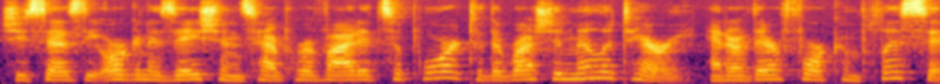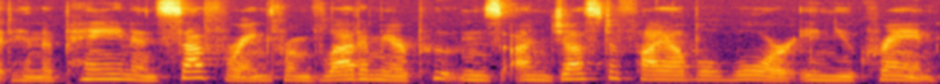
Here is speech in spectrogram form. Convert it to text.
She says the organizations have provided support to the Russian military and are therefore complicit in the pain and suffering from Vladimir Putin's unjustifiable war in Ukraine.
